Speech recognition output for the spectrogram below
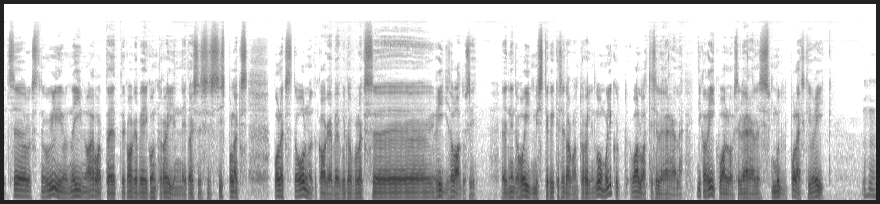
et see oleks nagu ülimalt naiivne arvata, et KGB ei kontrollinud neid asju, sest siis poleks, poleks ta olnud KGB, kui ta poleks äh, riigisaladusi äh, nende hoidmist ja kõike seda kontrollinud, loomulikult valvati selle järele, iga riik valvab selle järele, siis muidu polekski ju riik mm. -hmm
